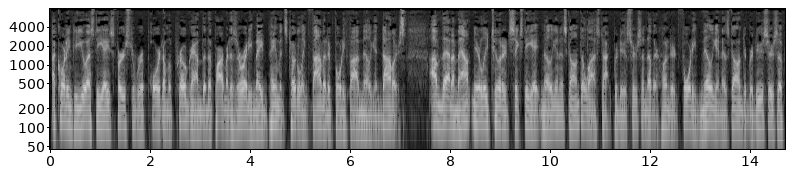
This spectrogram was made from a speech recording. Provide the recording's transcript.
According to USDA's first report on the program, the department has already made payments totaling $545 million. Of that amount, nearly 268 million has gone to livestock producers. Another 140 million has gone to producers of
